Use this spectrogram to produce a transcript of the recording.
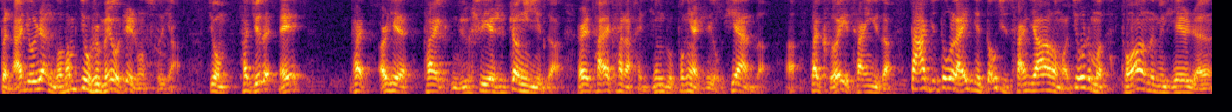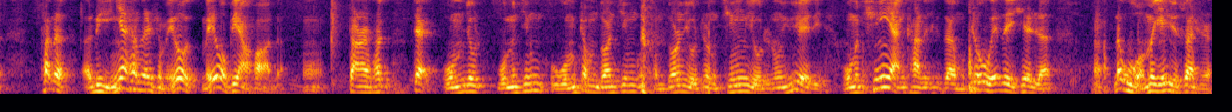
本来就认同，他们就是没有这种思想。就他觉得，哎，他而且他你这个事业是正义的，而且他也看得很清楚，风险是有限的啊，他可以参与的，大家就都来就都去参加了嘛，就这么同样那么些人，他的理念上的是没有没有变化的，嗯，当然他在我们就我们经我们这么多人经很多人有这种经历有这种阅历，我们亲眼看着就在我们周围的一些人，那我们也许算是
